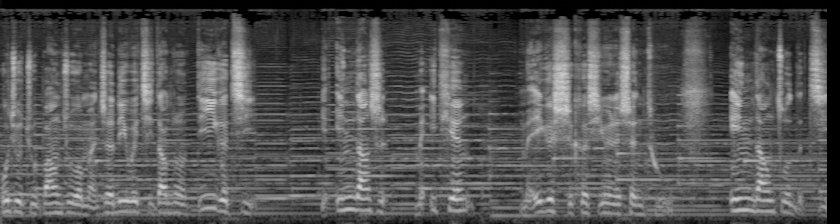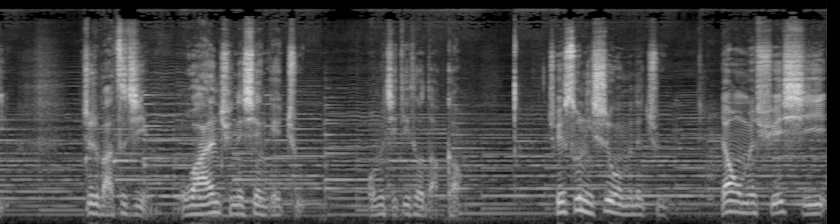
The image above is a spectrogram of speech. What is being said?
呼求主帮助我们，这利未记当中的第一个祭，也应当是每一天每一个时刻心愿的圣徒应当做的祭，就是把自己完全的献给主。我们一起低头祷告。耶稣，你是我们的主，让我们学习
